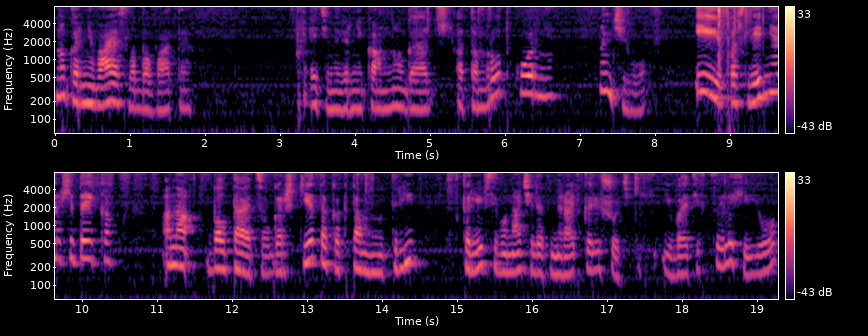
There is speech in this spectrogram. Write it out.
Ну, корневая, слабоватая. Эти наверняка много отомрут корни. Ну ничего. И последняя орхидейка. Она болтается в горшке, так как там внутри, скорее всего, начали отмирать корешочки. И в этих целях ее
